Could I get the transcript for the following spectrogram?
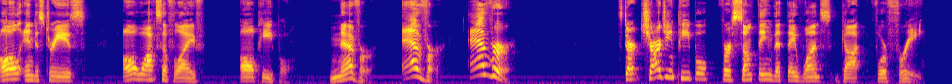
all industries, all walks of life, all people. Never, ever, ever start charging people for something that they once got for free.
